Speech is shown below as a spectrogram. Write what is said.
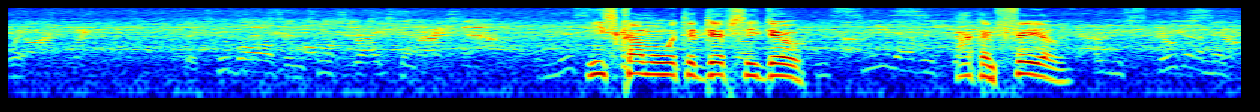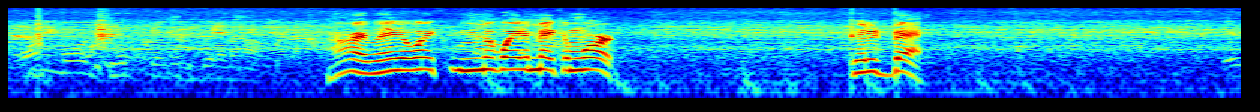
quick. So two balls and two strikes now. And this He's coming with the dipsy do. He's I can feel it. good. All right, man. the Way, way to make him work. Good at bat. Here's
